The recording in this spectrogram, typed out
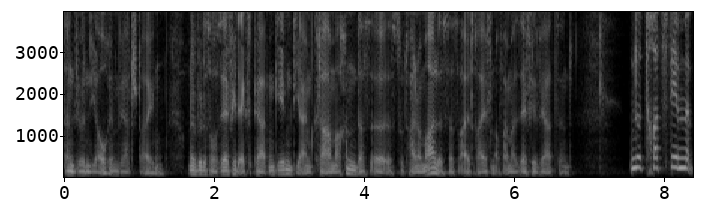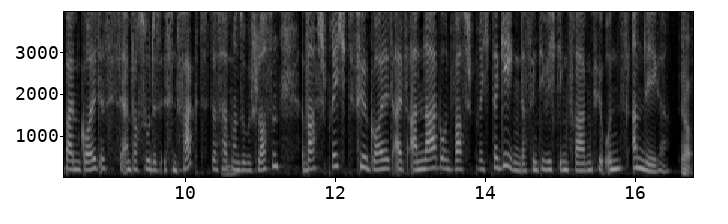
dann würden die auch im Wert steigen. Und dann würde es auch sehr viele Experten geben, die einem klar machen, dass äh, es total normal ist, dass Altreifen auf einmal sehr viel wert sind. Nur trotzdem, beim Gold ist es ja einfach so, das ist ein Fakt, das hat mhm. man so beschlossen. Was spricht für Gold als Anlage und was spricht dagegen? Das sind die wichtigen Fragen für uns Anleger. Ja,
